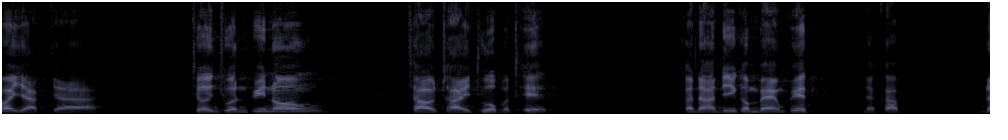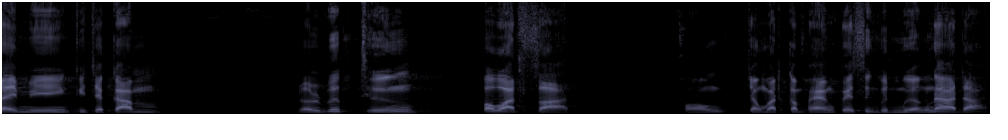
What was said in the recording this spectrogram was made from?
ก็อยากจะเชิญชวนพี่น้อง ชาวไทยทั่วประเทศ ขณะนี้กำแพงเพชรนะครับ ได้มีกิจกรรมระลึกถึงประวัติศาสตร์ของจังหวัดกำแพงเพชรซึ่งเป็นเมืองหน้าด่าน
